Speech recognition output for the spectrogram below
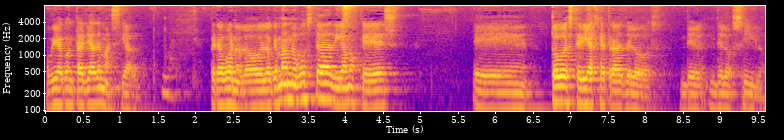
os voy a contar ya demasiado. Pero bueno, lo, lo que más me gusta, digamos que es eh, todo este viaje a través de los, de- de los siglos.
